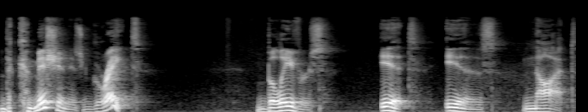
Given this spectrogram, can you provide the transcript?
the commission is great. Believers, it is not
